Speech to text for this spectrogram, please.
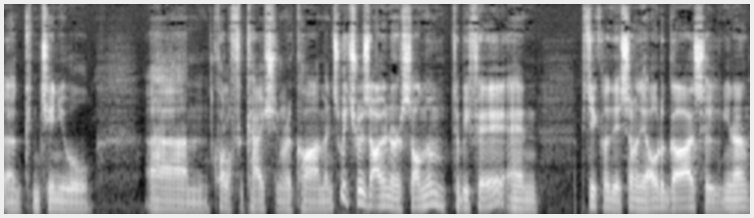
uh, continual um, qualification requirements, which was onerous on them, to be fair, and particularly there's some of the older guys who you know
